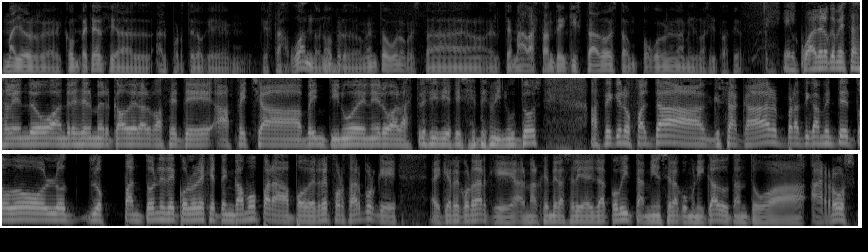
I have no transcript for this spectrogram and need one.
mayor eh, competencia al, portero que, está jugando, ¿no? Pero de momento, bueno, pues está el tema bastante enquistado, está un poco en la misma situación. El cuadro que me está saliendo, Andrés, del mercado del Albacete a fecha 29 de enero a las 3 y 17 minutos, hace que nos falta sacar prácticamente todos los, pantones de colores que tengamos para poder reforzar, porque hay que recordar que al margen de la salida de Dakovic también se le ha comunicado tanto a, Ross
